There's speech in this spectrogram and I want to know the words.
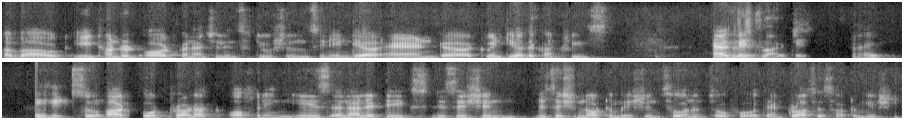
about 800 odd financial institutions in India and uh, 20 other countries as okay. its clients. Okay. Right. Mm-hmm. So our core product offering is analytics, decision decision automation, so on and so forth, and process automation,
